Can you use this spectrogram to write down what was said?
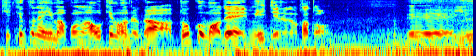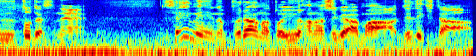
結局ね、今この青木丸がどこまで見えてるのかと、えー、言うとですね、生命のプラーナという話が、まあ、出てきた、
